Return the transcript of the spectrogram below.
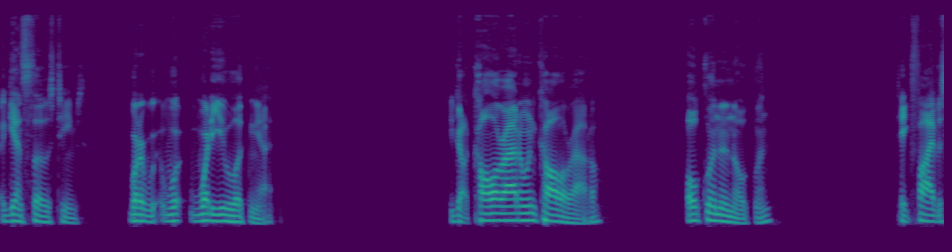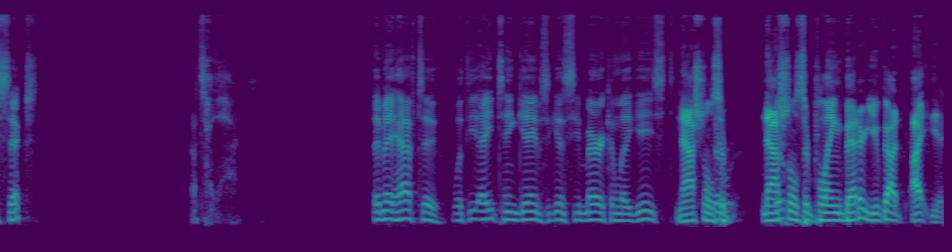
against those teams? What are, what, what are you looking at? You got Colorado and Colorado, Oakland and Oakland. Take five or six. That's a lot. They may have to with the 18 games against the American League East. Nationals are Nationals are playing better. You've got I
